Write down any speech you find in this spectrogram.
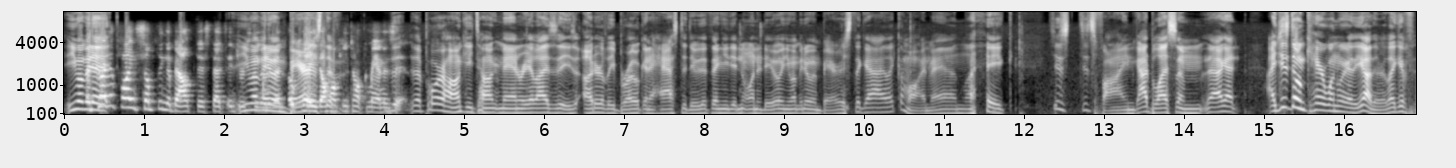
You want me I'm to? trying to find something about this that's interesting. You want me to other than, okay, embarrass the, the- honky tonk man is The, in. the poor honky tonk man realizes that he's utterly broke and has to do the thing he didn't want to do, and you want me to embarrass the guy? Like, come on, man. Like, just it's fine. God bless him. I got. I just don't care one way or the other. Like, if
